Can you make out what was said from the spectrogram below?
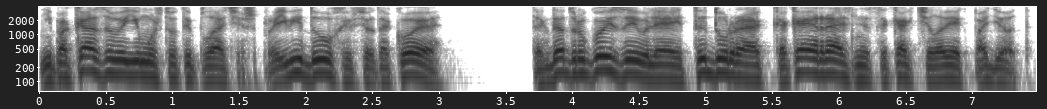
«Не показывай ему, что ты плачешь, прояви дух и все такое». Тогда другой заявляет, ты дурак, какая разница, как человек падет?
